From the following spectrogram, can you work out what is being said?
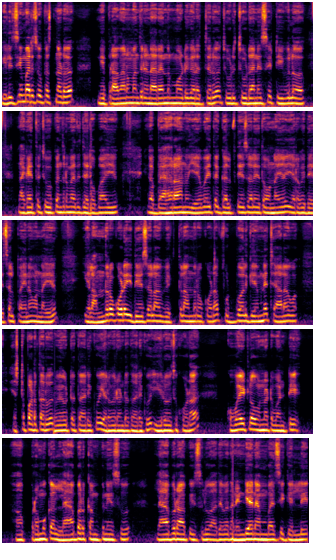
పిలిచి మరి చూపిస్తున్నాడు. మీ ప్రధానమంత్రి నరేంద్ర మోడీ గారు వచ్చారు. చూడు చూడు అనేసి టీవీలో నాకైతే చూపించడం అయితే జరిగి ఇంకా బెహ్రాన్ ఏవైతే గల్ఫ్ దేశాలు అయితే ఉన్నాయో ఇరవై దేశాల పైన ఉన్నాయి. వీళ్ళందరూ కూడా ఈ దేశాల వ్యక్తులందరూ కూడా ఫుట్బాల్ గేమ్ని చాలా ఇష్టపడతారు. ఇరవై ఒకటో తారీఖు ఇరవై రెండో తారీఖు ఈరోజు కూడా కువైట్లో ఉన్నటువంటి ఆ, ప్రముఖ లేబర్ కంపెనీస్ లేబర్ ఆఫీసులు అదేవిధంగా ఇండియన్ ఎంబాసీకి వెళ్ళి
